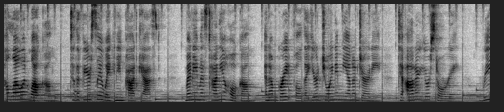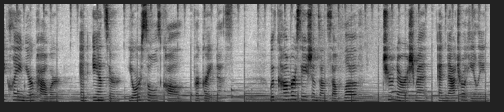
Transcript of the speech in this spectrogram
Hello and welcome to the Fiercely Awakening podcast. My name is Tanya Holcomb, and I'm grateful that you're joining me on a journey to honor your story, reclaim your power, and answer your soul's call for greatness. With conversations on self love, true nourishment, and natural healing,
